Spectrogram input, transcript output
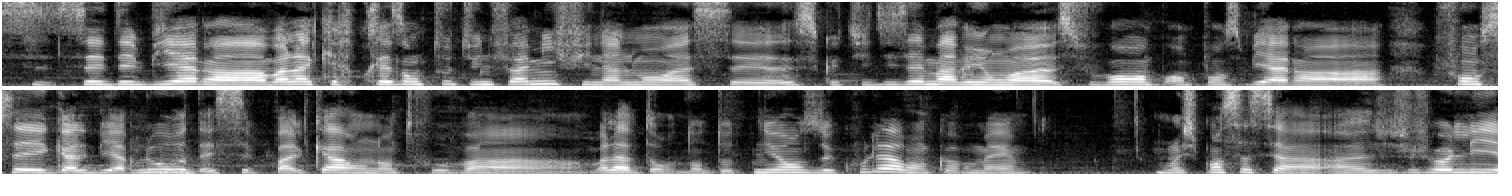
c'est des bières euh, voilà, qui représentent toute une famille finalement. Hein. C'est ce que tu disais Marion. Euh, souvent on pense bière euh, foncée égale bière lourde mm. et c'est pas le cas. On en trouve voilà, dans d'autres nuances de couleurs encore. Mais moi je pense que c'est un, joli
